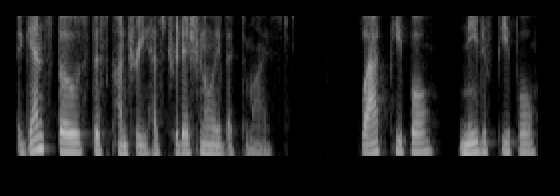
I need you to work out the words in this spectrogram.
against those this country has traditionally victimized Black people, Native people,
